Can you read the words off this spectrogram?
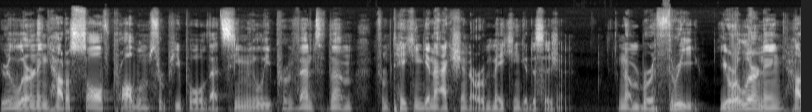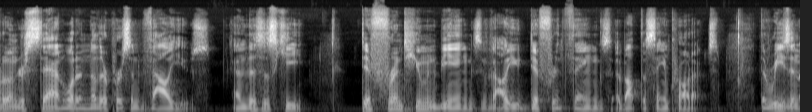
you're learning how to solve problems for people that seemingly prevent them from taking an action or making a decision. Number three, you're learning how to understand what another person values. And this is key. Different human beings value different things about the same product. The reason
